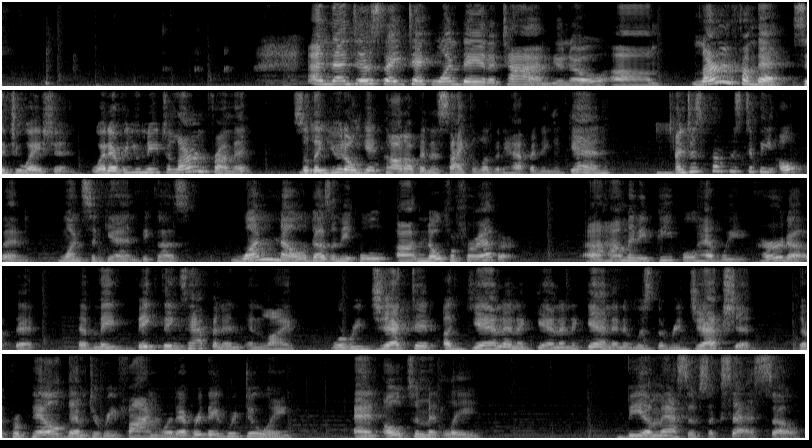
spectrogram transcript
and then just say, take one day at a time, you know. Um, learn from that situation, whatever you need to learn from it, so that Mhm. you don't get caught up in a cycle of it happening again. Mhm. And just purpose to be open once again, because one no doesn't equal uh, no for forever. Uh, how many people have we heard of that have made big things happen in, in life were rejected again and again and again? And it was the rejection that propelled them to refine whatever they were doing and ultimately be a massive success. So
